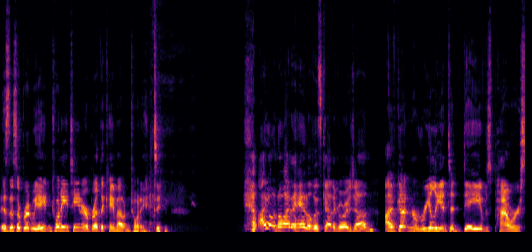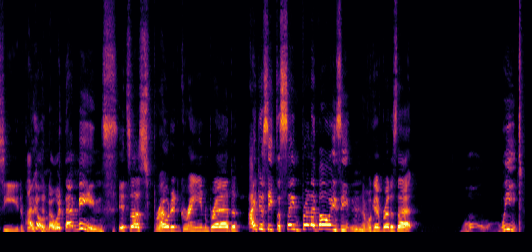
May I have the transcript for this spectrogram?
is this a bread we ate in 2018 or a bread that came out in 2018? I don't know how to handle this category, John. I've gotten really into Dave's Power Seed bread. I don't know what that means. It's a sprouted grain bread. I just eat the same bread I've always eaten. And what kind of bread is that? Wh- Wheat.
